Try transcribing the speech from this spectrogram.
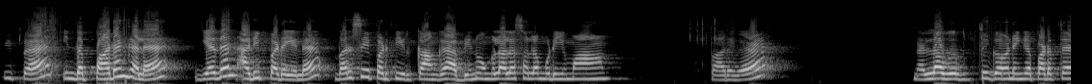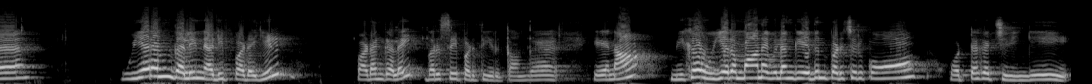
இப்போ இந்த படங்களை எதன் அடிப்படையில் வரிசைப்படுத்தி இருக்காங்க அப்படின்னு உங்களால் சொல்ல முடியுமா? பாருங்க. நல்லா ஒத்து கவனிங்க படத்தை. உயரங்களின் அடிப்படையில் படங்களை வரிசைப்படுத்தி இருக்காங்க ஏன்னா மிக உயரமான விலங்கு எதுன்னு படிச்சிருக்கோம்? ஒட்டகச்சிவிங்கி.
